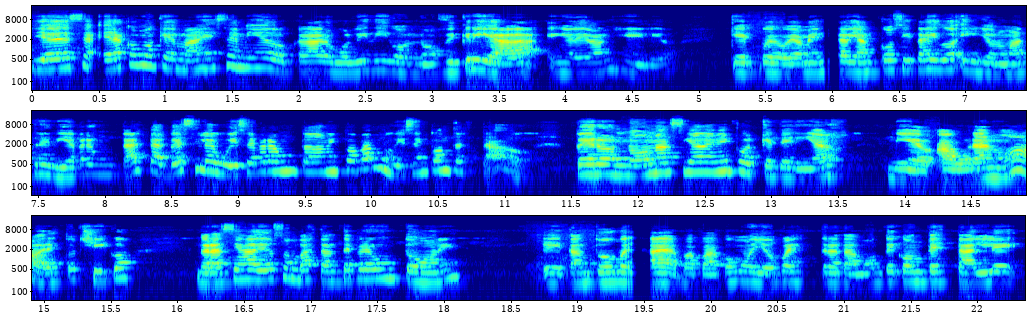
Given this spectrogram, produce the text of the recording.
yo decía, era como que más ese miedo, claro, volví y digo, no fui criada en el Evangelio, que pues obviamente habían cositas y, y yo no me atreví a preguntar, tal vez si le hubiese preguntado a mis papás me hubiesen contestado, pero no nacía de mí porque tenía miedo, ahora no, ahora estos chicos, gracias a Dios, son bastante preguntones, eh, tanto papá como yo, pues tratamos de contestarle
